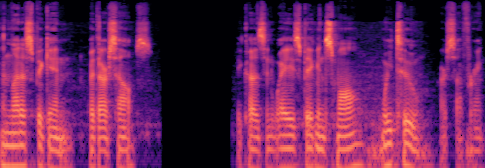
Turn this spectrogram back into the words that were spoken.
And let us begin with ourselves, because in ways big and small, we too are suffering.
